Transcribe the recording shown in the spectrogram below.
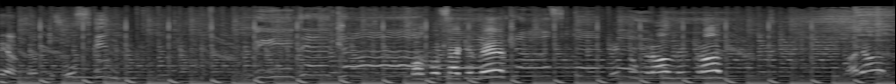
Ikke så fin. Pass på knekken din. Litt opp litt fram. Der, ja.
